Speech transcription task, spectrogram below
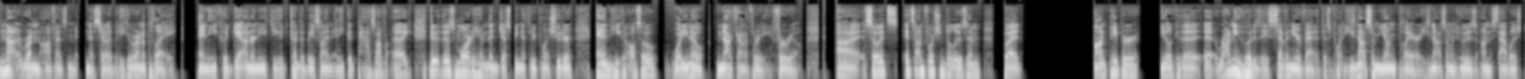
not run an offense necessarily, but he could run a play. And he could get underneath, he could cut to the baseline, and he could pass off. uh, Like there, there was more to him than just being a three point shooter. And he could also, what do you know, knock down a three for real. Uh, so it's it's unfortunate to lose him, but on paper, you look at the uh, Rodney Hood is a seven year vet at this point. He's not some young player. He's not someone who is unestablished.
